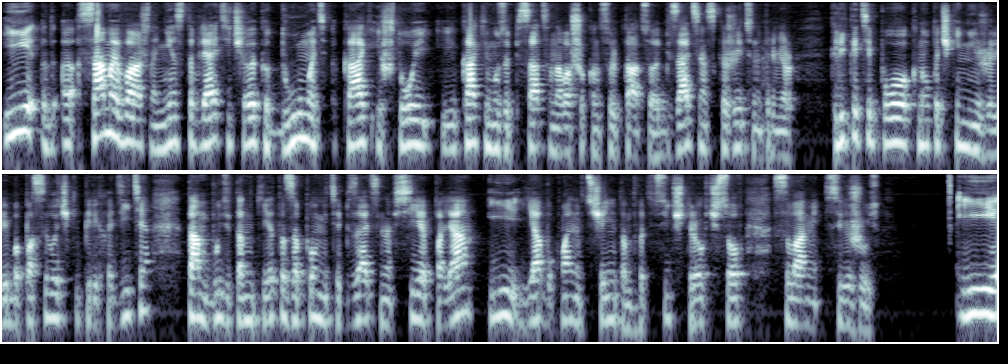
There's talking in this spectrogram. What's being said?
И э, самое важное, не оставляйте человека думать, как и что, и как ему записаться на вашу консультацию. Обязательно скажите, например, кликайте по кнопочке ниже, либо по ссылочке переходите, там будет анкета, заполните обязательно все поля, и я буквально в течение там, 24 часов с вами свяжусь. И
